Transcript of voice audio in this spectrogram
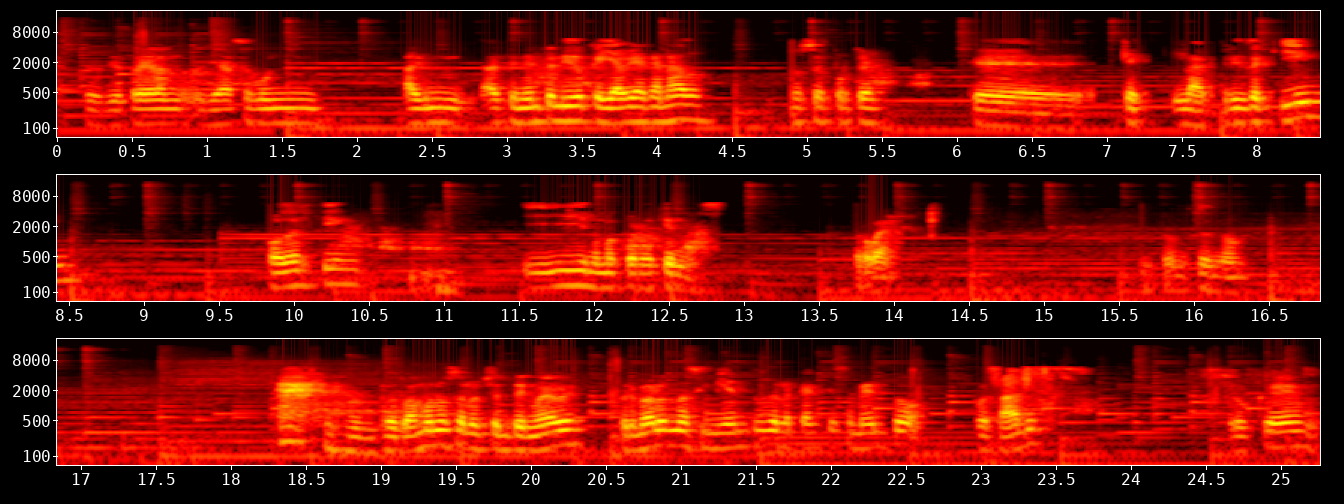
Este, yo traía, ya según tenía entendido que ya había ganado, no sé por qué, que, que la actriz de King, King y no me acuerdo quién más, pero bueno, entonces no. Pues vámonos al 89. Primero los nacimientos de la cancha de cemento. Pues Alex. Creo que.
